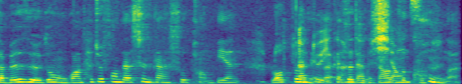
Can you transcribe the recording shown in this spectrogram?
特别是有种辰光，它就放在圣诞树旁边，老专啊业的，一只大大箱子空的。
